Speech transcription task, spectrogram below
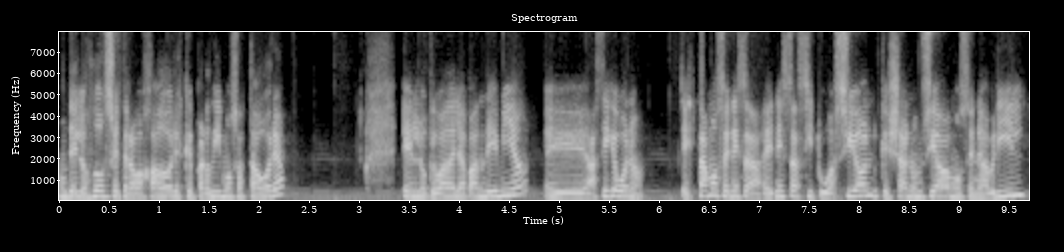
de los 12 trabajadores que perdimos hasta ahora en lo que va de la pandemia. Eh, así que bueno, estamos en esa, en esa situación que ya anunciábamos en abril.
